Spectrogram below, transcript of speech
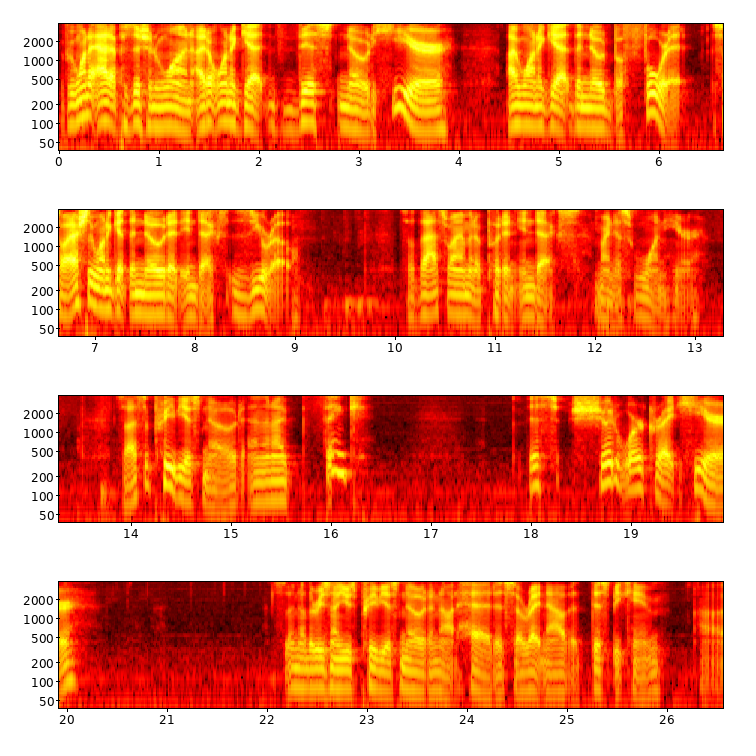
if we want to add at position 1, I don't want to get this node here, I want to get the node before it. So I actually want to get the node at index 0. So that's why I'm going to put an index minus 1 here. So that's the previous node. And then I think this should work right here. So another reason I use previous node and not head is so right now that this became uh,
